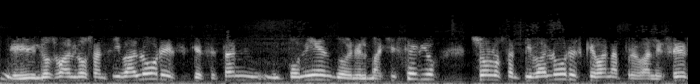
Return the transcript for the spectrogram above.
Eh, los, los antivalores que se están imponiendo en el magisterio son los antivalores que van a prevalecer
